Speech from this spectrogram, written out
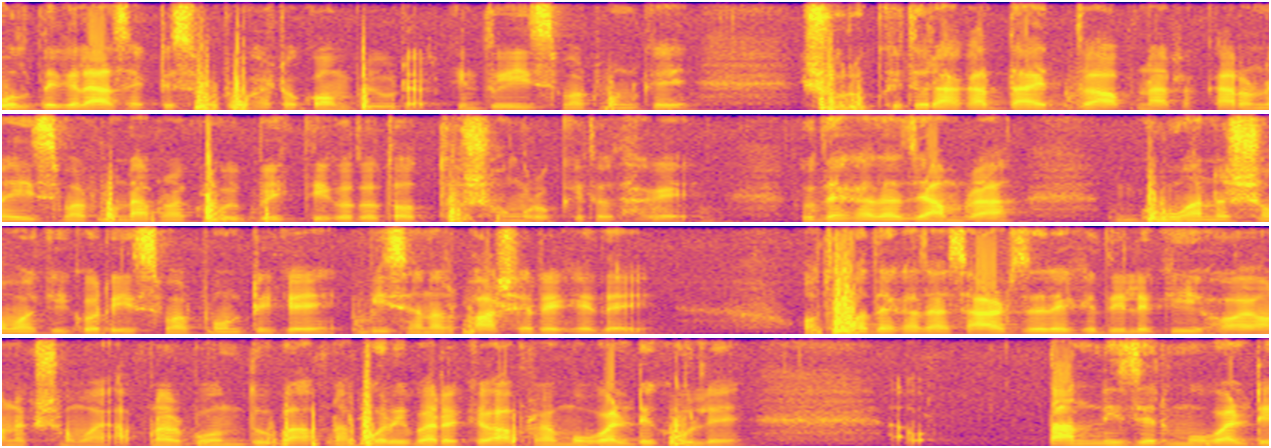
বলতে গেলে আছে একটি ছোটোখাটো কম্পিউটার কিন্তু এই স্মার্টফোনকে সুরক্ষিত রাখার দায়িত্ব আপনার, কারণ এই স্মার্টফোনে আপনার খুবই ব্যক্তিগত তথ্য সংরক্ষিত থাকে। তো দেখা যায় যে আমরা ঘুমানোর সময় কী করি স্মার্টফোনটিকে বিছানার পাশে রেখে দেয় অথবা দেখা যায় চার্জে রেখে দিলে কি হয় অনেক সময়, আপনার বন্ধু বা আপনার পরিবারের কেউ আপনার মোবাইলটি খুলে তার নিজের মোবাইলটি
